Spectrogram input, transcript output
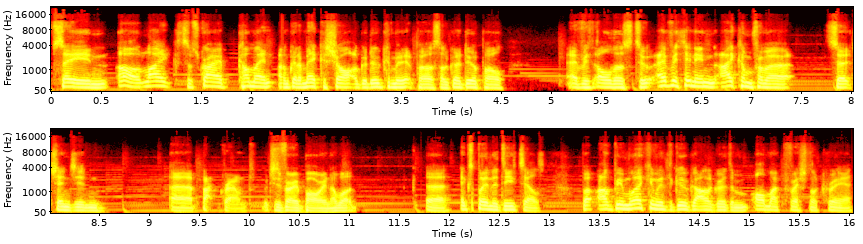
saying, "Oh, like, subscribe, comment," I'm going to make a short. I'm going to do a community post. I'm going to do a poll. Every all those two, everything in. I come from a search engine uh, background, which is very boring. I won't uh, explain the details, but I've been working with the Google algorithm all my professional career.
